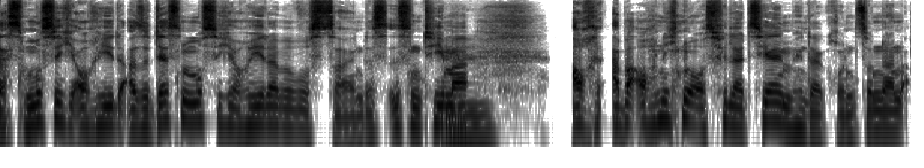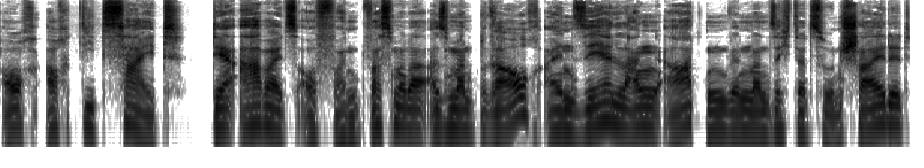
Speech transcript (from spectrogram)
das muss sich auch jeder, also dessen muss sich auch jeder bewusst sein. Das ist ein Thema, mhm. Auch, aber auch nicht nur aus finanziellem Hintergrund, sondern auch, auch die Zeit, der Arbeitsaufwand, was man da, also man braucht einen sehr langen Atem, wenn man sich dazu entscheidet,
